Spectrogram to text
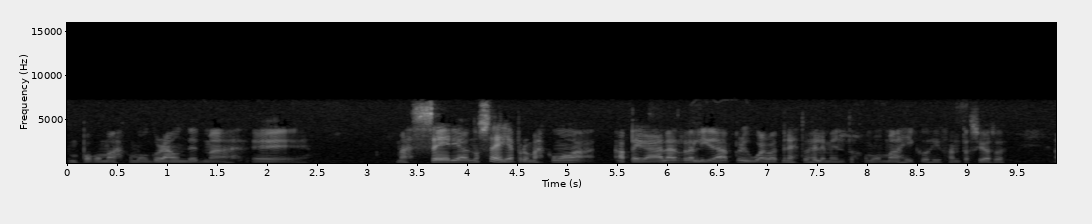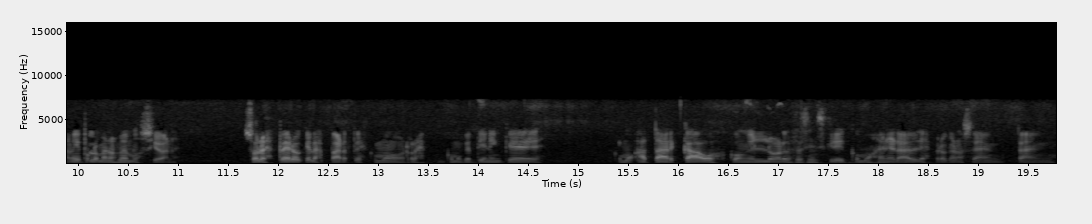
un poco más como grounded, más, eh, más seria, no seria, pero más como apegada a la realidad, pero igual va a tener estos elementos como mágicos y fantasiosos. A mí por lo menos me emociona. Solo espero que las partes como, como que tienen que como atar cabos con el lore de Assassin's Creed como general, espero que no sean tan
